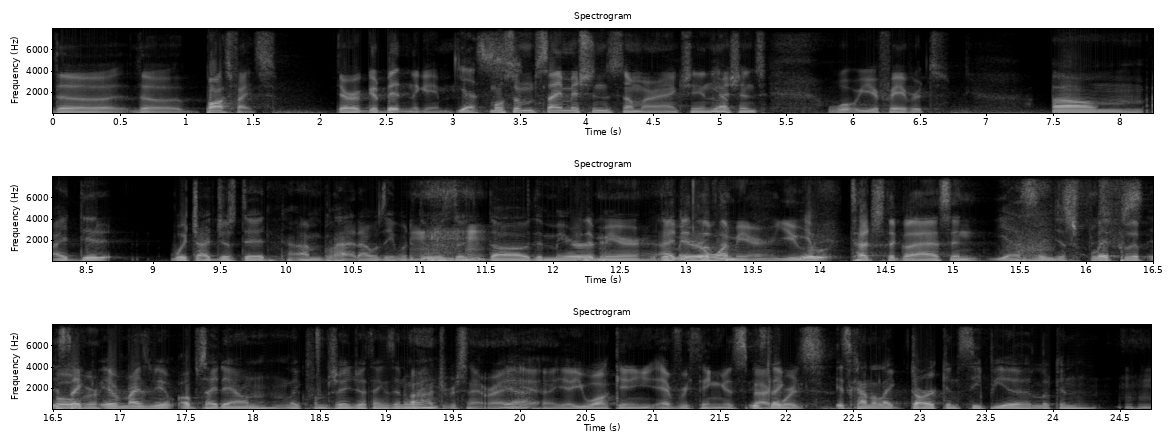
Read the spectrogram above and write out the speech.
The the boss fights. They're a good bit in the game. Yes. Most of them side missions. Some are actually in the Yep. missions. What were your favorites? Um, I did, which I just did. I'm glad I was able to do is the the, the mirror. the mirror. the I did mirror love one. the mirror. You It- touch the glass and Yes, and just flips. Flip it's like over. it reminds me of Upside Down, like from Stranger Things in a way. 100% right. Yeah. Yeah. yeah, You walk in, everything is It's like it's kind of like dark and sepia looking. hmm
